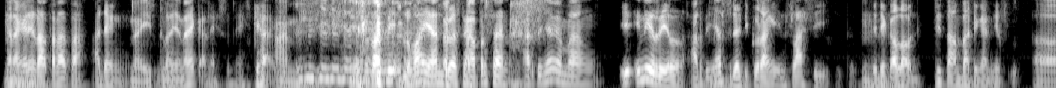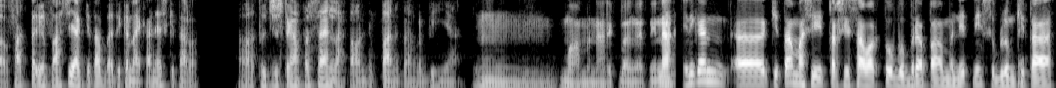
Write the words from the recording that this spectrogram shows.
Karena kan ini Hmm. rata-rata, ada yang Nah, itu. sebenarnya naik, ada yang sebenarnya enggak. gitu. Amin. Tetapi lumayan dua setengah persen. Artinya memang ini real. Artinya Hmm. sudah dikurangi inflasi. Gitu. Jadi Hmm. kalau ditambah dengan inf- eh, faktor inflasi ya kita berarti kenaikannya sekitar eh, tujuh setengah persen lah tahun depan kurang lebihnya. gitu. Hmm, wah menarik banget nih. Nah, ini kan eh, kita masih tersisa waktu beberapa menit nih sebelum kita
